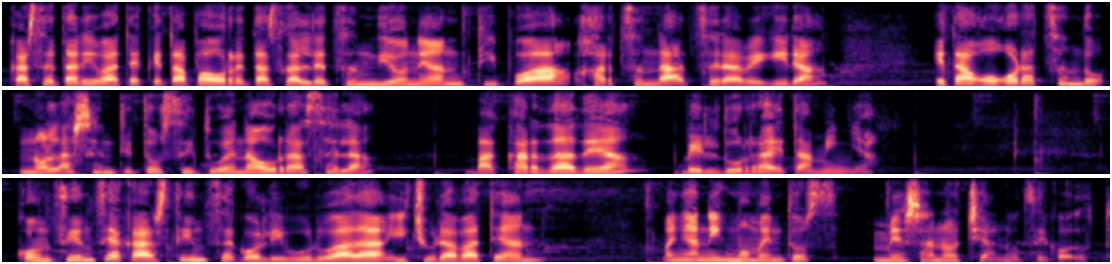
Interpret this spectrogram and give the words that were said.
Kazetari batek etapa horretaz galdetzen dionean tipoa jartzen da atzera begira eta gogoratzen du nola sentitu zituen aurra zela bakardadea, beldurra eta mina. Kontzientziak astintzeko liburua da itxura batean, baina nik momentuz mesanotxean utziko dut.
